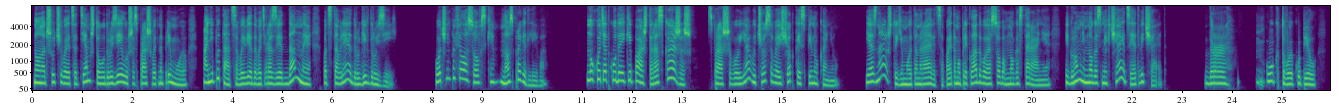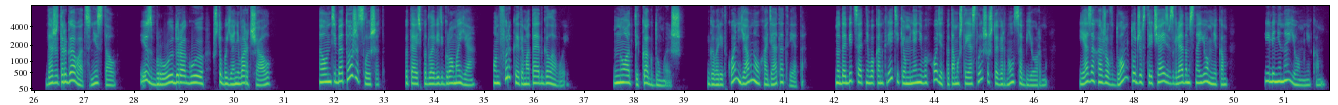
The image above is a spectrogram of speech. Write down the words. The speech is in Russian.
Но он отшучивается тем, что у друзей лучше спрашивать напрямую, а не пытаться выведывать разведданные, подставляя других друзей. Очень по-философски, но справедливо. «Ну, хоть откуда экипаж-то расскажешь?» — спрашиваю я, вычесывая щеткой спину коню. Я знаю, что ему это нравится, поэтому прикладываю особо много старания. И Гром немного смягчается и отвечает. «Др... ук твой купил. Даже торговаться не стал. И сбрую дорогую, чтобы я не ворчал». «А он тебя тоже слышит?» Пытаюсь подловить Грома я. Он фыркает и мотает головой. «Ну а ты как думаешь?» — говорит конь, явно уходя от ответа. Но добиться от него конкретики у меня не выходит, потому что я слышу, что вернулся Бьорн. Я захожу в дом, тут же встречаясь взглядом с наемником. Или не наемником.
